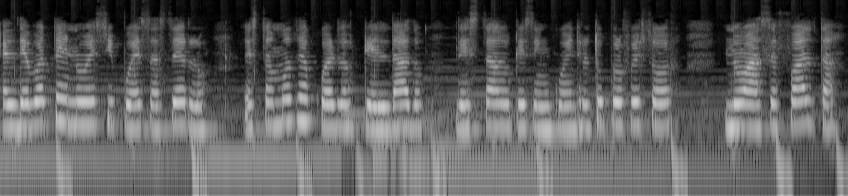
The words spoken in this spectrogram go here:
El debate no es si puedes hacerlo. Estamos de acuerdo que el dado de estado que se encuentra tu profesor no hace falta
